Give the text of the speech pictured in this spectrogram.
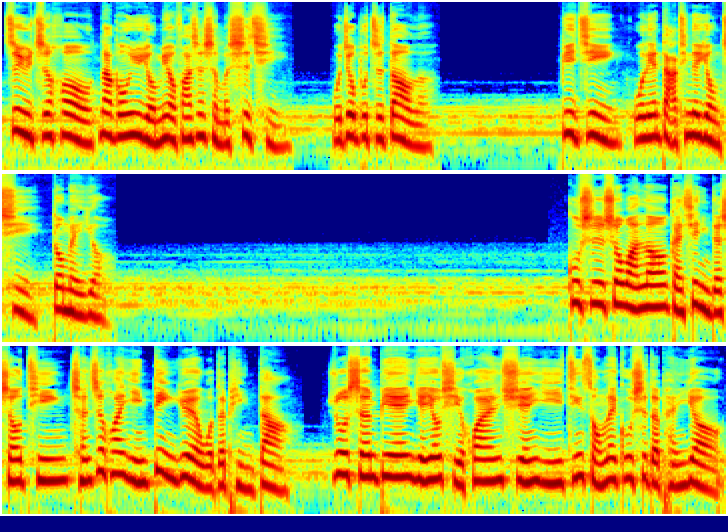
至于之后那公寓有没有发生什么事情，我就不知道了。毕竟我连打听的勇气都没有。故事说完喽，感谢你的收听，诚挚欢迎订阅我的频道。若身边也有喜欢悬疑惊悚类故事的朋友，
